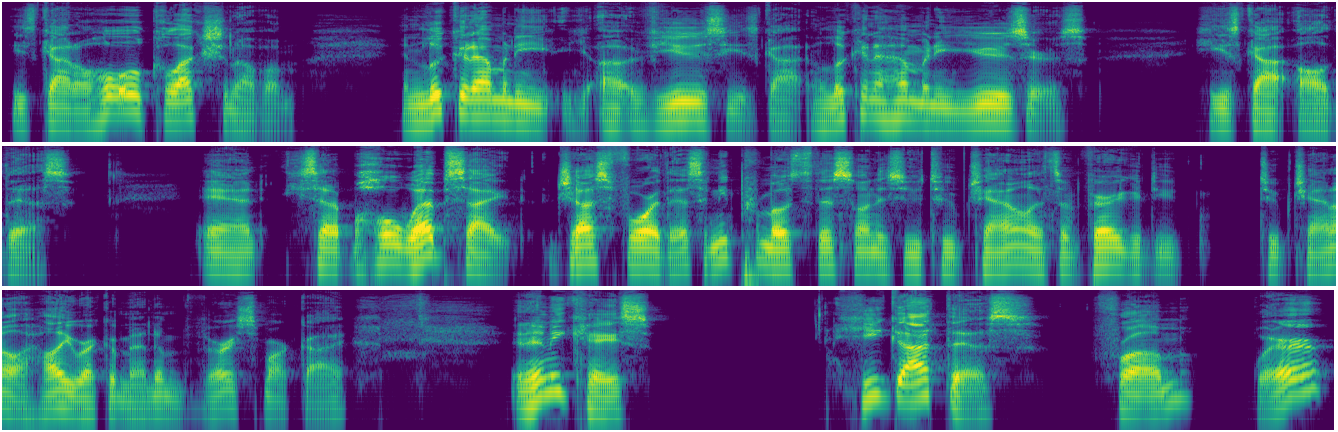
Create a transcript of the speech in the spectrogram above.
He's got a whole collection of them. And look at how many uh, views he's got, and look at how many users he's got all this. And he set up a whole website just for this, and he promotes this on his YouTube channel. It's a very good YouTube channel. I highly recommend him. Very smart guy. In any case, he got this from where?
